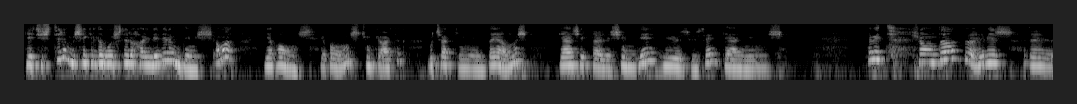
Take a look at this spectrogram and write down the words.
geçiştiririm bir şekilde bu işleri hallederim demiş. Ama yapamamış yapamamış. Çünkü artık bıçak kemiğe dayanmış. Gerçeklerle şimdi yüz yüze gelmiş. Evet, şu anda böyle bir e,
